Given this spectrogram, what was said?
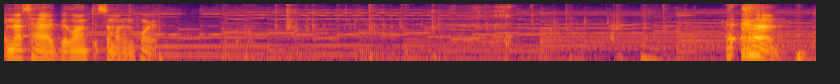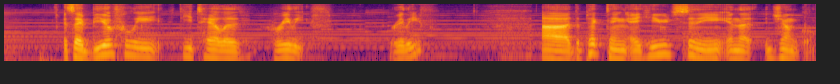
It must have belonged to someone important. it's a beautifully detailed relief. Relief? uh, depicting a huge city in the jungle.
